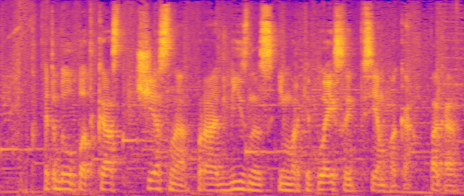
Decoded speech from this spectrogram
Это был подкаст «Честно» про бизнес и маркетплейсы. Всем пока. Пока.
